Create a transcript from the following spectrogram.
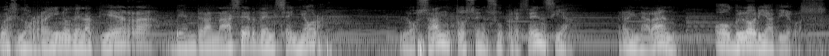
pues los reinos de la tierra vendrán a ser del Señor. Los santos en su presencia reinarán. Oh gloria a Dios.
